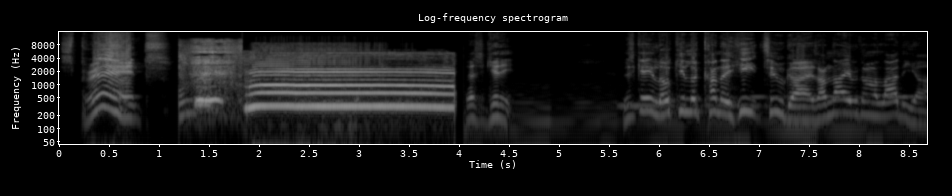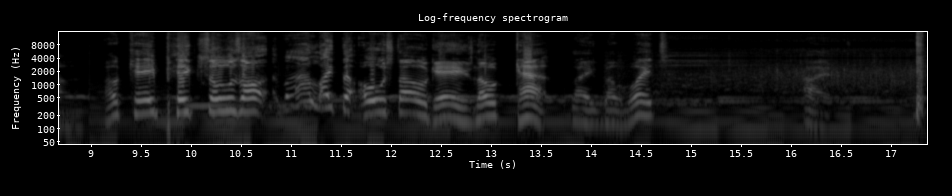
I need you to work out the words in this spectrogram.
Sprint! let's get it. This game low-key look kind of heat too, guys. I'm not even gonna lie to y'all. Okay, pixels all I like the old style games, no cap. Like, but what? Alright.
